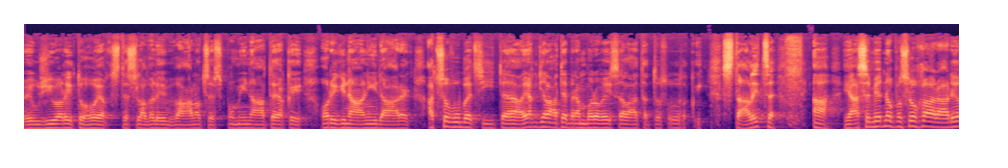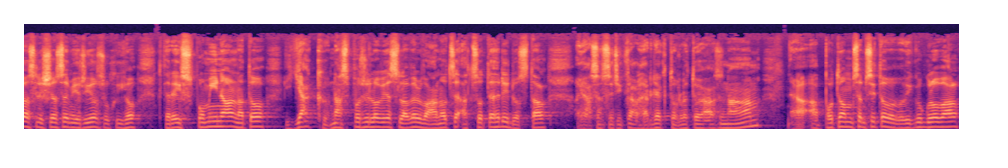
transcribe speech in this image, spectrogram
využívali toho, jak jste slavili Vánoce, vzpomínáte, jaký originální dárek a co vůbec jíte a jak děláte bramborový salát a to jsou takové stálice. A já jsem jednou poslouchal rádio a slyšel jsem Jiřího Suchýho, který vzpomínal na to, jak na Spořilově slavil Vánoce a co tehdy dostal. A já jsem si říkal, Herdek, tohle to já znám. A, a potom jsem si to vygoogloval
